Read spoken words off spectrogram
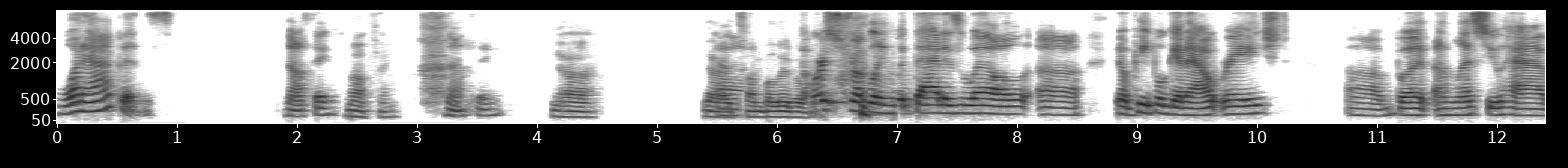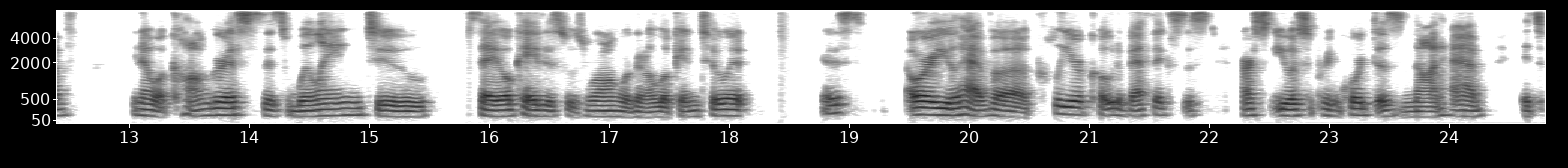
what happens? Nothing. Nothing. Nothing. Yeah. Yeah, uh, it's unbelievable. We're struggling with that as well. Uh, you know, people get outraged, uh, but unless you have, you know, a Congress that's willing to say, okay, this was wrong, we're going to look into it, is, or you have a clear code of ethics. This our U.S. Supreme Court does not have its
